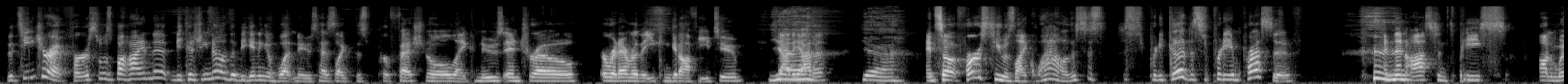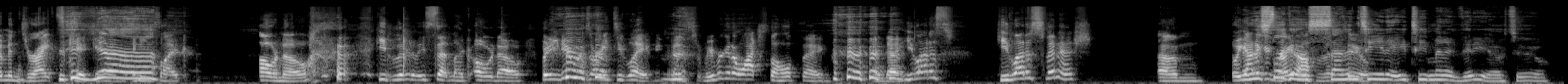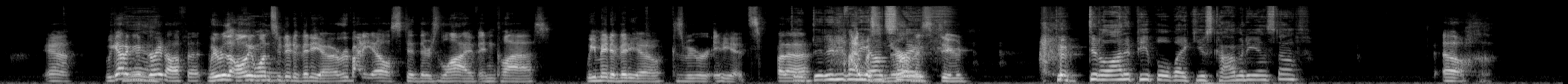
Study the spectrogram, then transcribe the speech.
The teacher at first was behind it because you know the beginning of What News has like this professional like news intro or whatever that you can get off YouTube. Yeah, Yada yada. yeah. And so at first he was like, "Wow, this is this is pretty good. This is pretty impressive." And then Austin's piece on women's rights kick in, Yeah. and he's like, "Oh no!" he literally said like, "Oh no," but he knew it was already too late because we were gonna watch the whole thing, and uh, he let us he let us finish. Um, we got and a it's good like grade a off of it too. 17, 18 minute video too. Yeah, we got a good grade off it. We were the only ones who did a video. Everybody else did theirs live in class. We made a video because we were idiots, but uh, did, did I anybody was else nervous, like? dude. Did a lot of people like use comedy and stuff? Ugh.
